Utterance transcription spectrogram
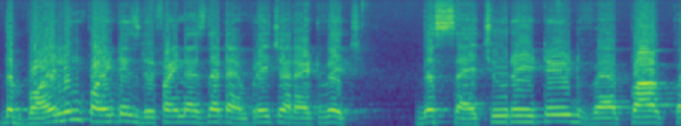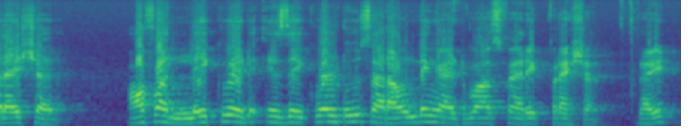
The boiling point is define as the temperature at which the saturated vapour pressure of a liquid is equal to surrounding atmospheric pressure right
